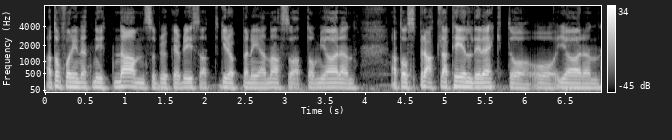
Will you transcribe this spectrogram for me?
att de får in ett nytt namn så brukar det bli så att gruppen enas och att de gör en, att de sprattlar till direkt och, och gör en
